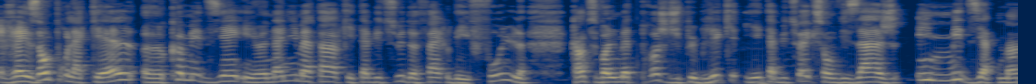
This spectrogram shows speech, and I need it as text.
Raison pour laquelle un comédien et un animateur qui est habitué de faire des foules, quand tu vas le mettre proche du public, il est habitué avec son visage immédiatement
